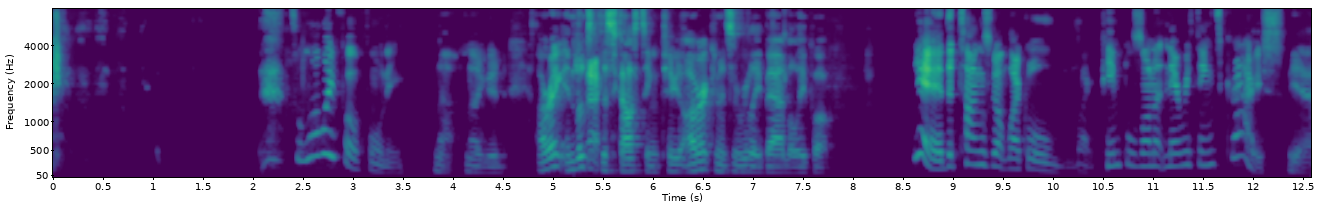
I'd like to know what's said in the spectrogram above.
It's a lollipop pony. No, no good. I reckon it looks Ah. disgusting too. I reckon it's a really bad lollipop. Yeah, the tongue's got like all like pimples on it and everything. It's gross. Yeah,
